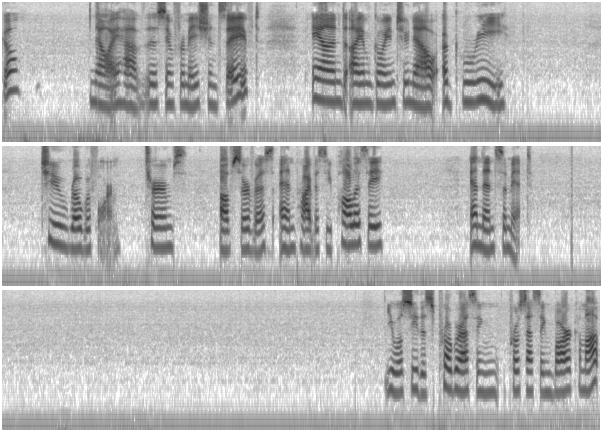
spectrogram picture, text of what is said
Go. Now I have this information saved and I am going to now agree to RoboForm terms of service and privacy policy and then submit. You will see this progressing processing bar come up.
